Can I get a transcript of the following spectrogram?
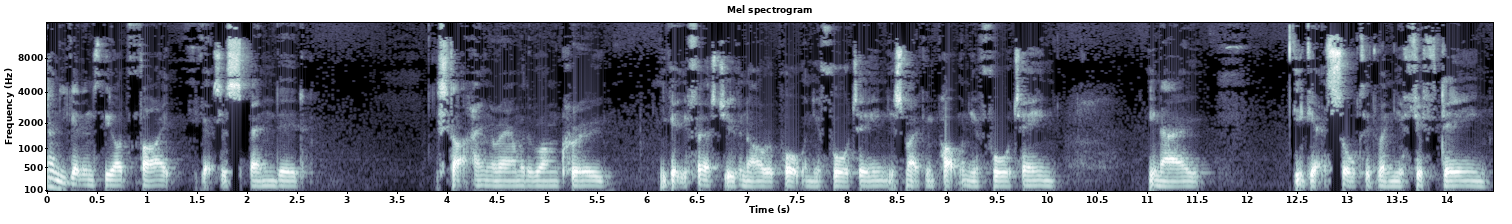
and you get into the odd fight, you get suspended, you start hanging around with the wrong crew, you get your first juvenile report when you're 14, you're smoking pot when you're 14, you know, you get assaulted when you're 15,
